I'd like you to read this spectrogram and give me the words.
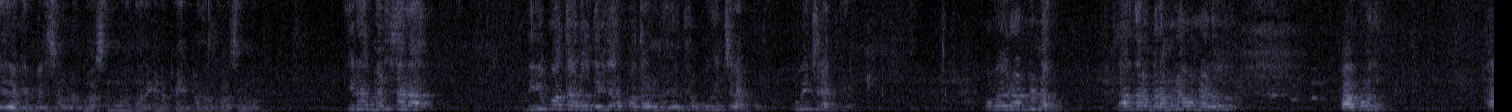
ఏదో ఒక ఎమ్మెల్సీ అవ్వడం కోసము దానికన్నా పై పదవి కోసము ఈరోజు మనిషి అలా దిగిపోతాడు దిగజారిపోతాడు అని అయితే ఊహించలేకపోతుంది ఊహించలేకపోయాడు. ఒక ఎవరు అంటున్నారు. సార్ తన భ్రమలో ఉన్నాడు. పాపం ఆ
